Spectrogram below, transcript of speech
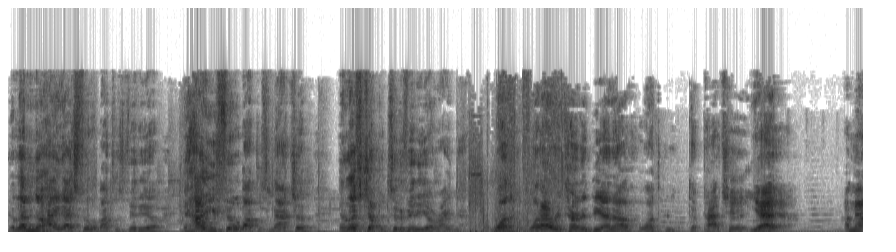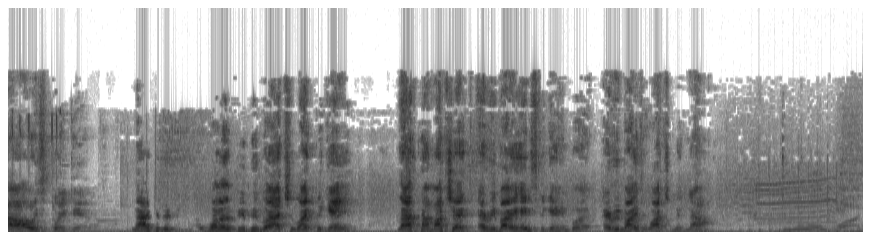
and let me know how you guys feel about this video and how you feel about this matchup. And let's jump into the video right now. When I return to DNF, once the patch hit, yeah. I mean, I always play DNF. Naturally, one of the few people actually like the game. Last time I checked, everybody hates the game, but everybody's watching it now. Duel 1.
